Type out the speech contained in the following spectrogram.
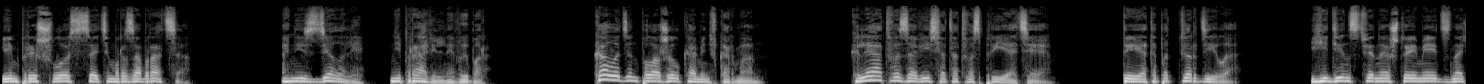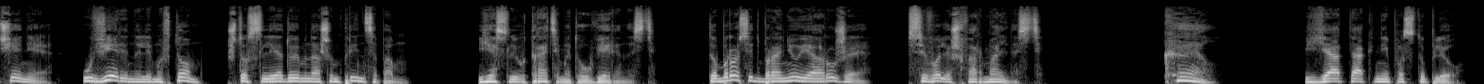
им пришлось с этим разобраться. Они сделали неправильный выбор. Каладин положил камень в карман. Клятвы зависят от восприятия. Ты это подтвердила. Единственное, что имеет значение, уверены ли мы в том, что следуем нашим принципам. Если утратим эту уверенность, то бросить броню и оружие — всего лишь формальность. Кэл, я так не поступлю,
